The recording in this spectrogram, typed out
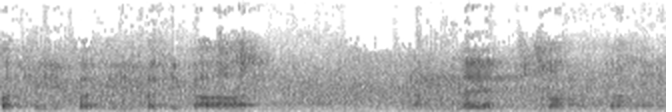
पथि पथि पथिका। ब्रह्म।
